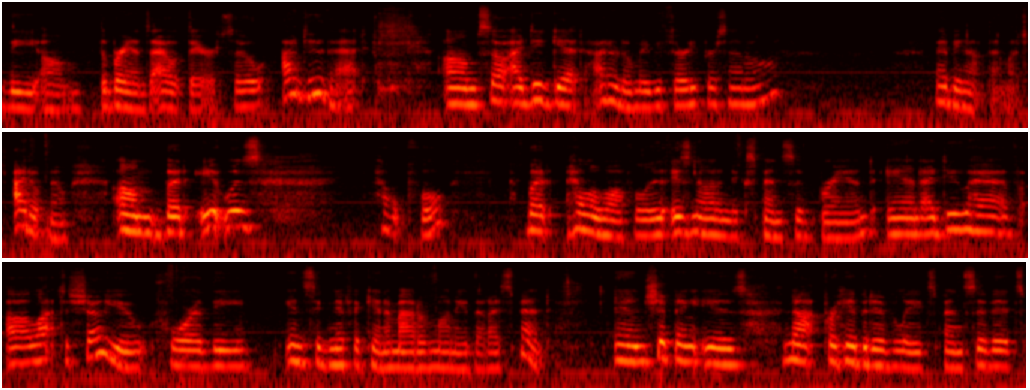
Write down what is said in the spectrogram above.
the um, the brands out there. So I do that. Um, so I did get, I don't know, maybe 30% off? Maybe not that much. I don't know. Um, but it was helpful. But Hello Waffle is not an expensive brand, and I do have a lot to show you for the insignificant amount of money that I spent. And shipping is not prohibitively expensive. It's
